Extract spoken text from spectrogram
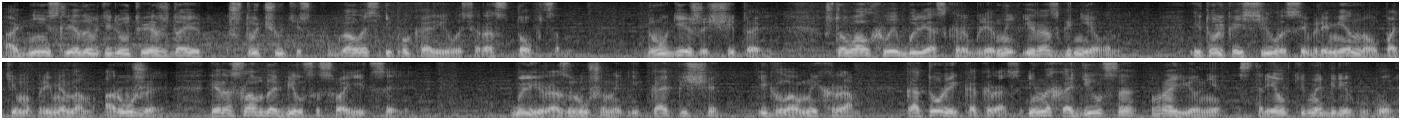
Одни исследователи утверждают, что чуть испугалась и покорилась ростовцам. Другие же считают, что волхвы были оскорблены и разгневаны. И только силы современного по тем временам оружия Ярослав добился своей цели. Были разрушены и капища, и главный храм – который как раз и находился в районе Стрелки на берегу Волги.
